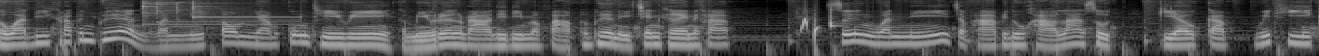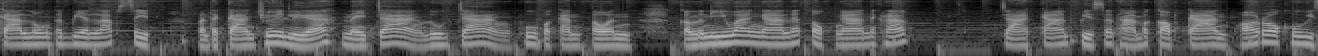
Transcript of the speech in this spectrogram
สวัสดีครับเพื่อนๆ วันนี้ต้มยำกุ้งทีวี ก็มีเรื่องราวดีๆมาฝากเพื่อนๆอีกเช่นเคยนะครับ ซึ่งวันนี้จะพาไปดูข่าวล่าสุด เกี่ยวกับวิธีการลงทะเบียนรับสิทธิ์มาตรการช่วยเหลือนายจ้าง ลูกจ้าง ผู้ประกันตน กรณีว่างงานและตกงานนะครับ จากการปิดสถานประกอบการเพราะโรคโควิด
